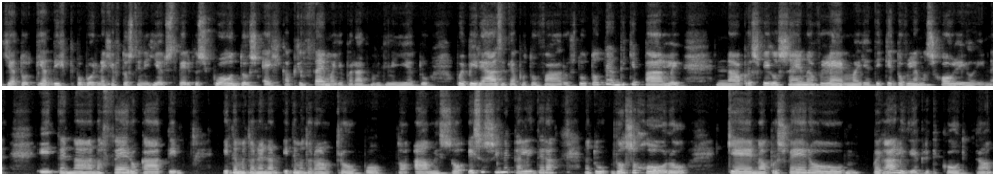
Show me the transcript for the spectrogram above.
για το τι αντίκτυπο μπορεί να έχει αυτό στην υγεία του, στην περίπτωση που όντως έχει κάποιο θέμα, για παράδειγμα, με την υγεία του, που επηρεάζεται από το βάρος του, τότε αντί και πάλι να προσφύγω σε ένα βλέμμα, γιατί και το βλέμμα σχόλιο είναι, είτε να αναφέρω κάτι είτε με τον έναν είτε με τον άλλο τρόπο, το άμεσο, ίσως είναι καλύτερα να του δώσω χώρο και να προσφέρω μεγάλη διακριτικότητα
